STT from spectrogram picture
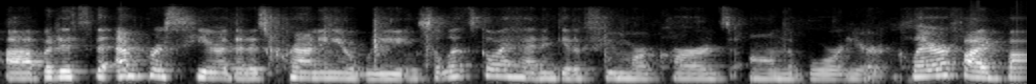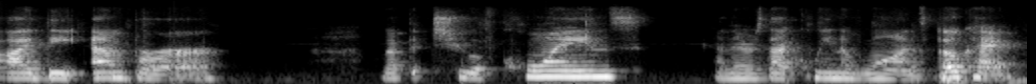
Uh, but it's the Empress here that is crowning your reading. So let's go ahead and get a few more cards on the board here. Clarified by the Emperor. We've got the Two of Coins and there's that Queen of Wands. Okay.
